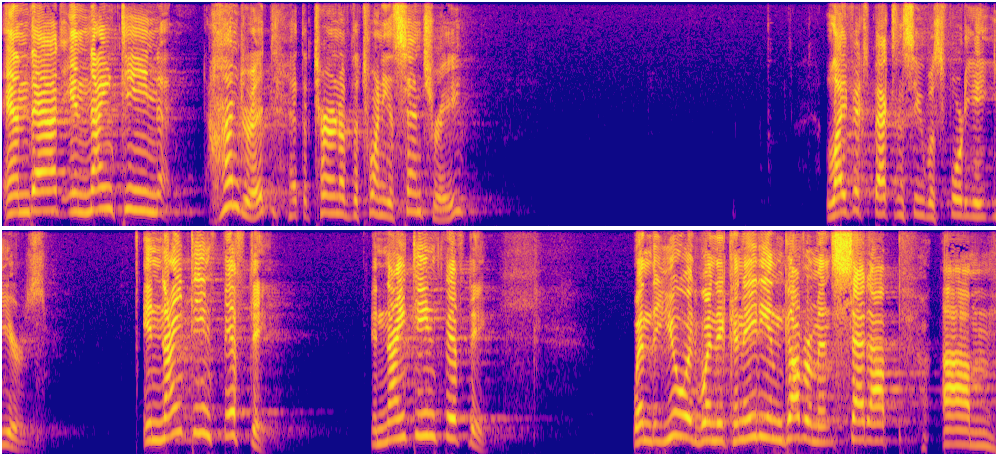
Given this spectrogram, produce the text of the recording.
And that in 1900, at the turn of the 20th century, Life expectancy was 48 years. In 1950, in 1950, when the, when the Canadian government set up um,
